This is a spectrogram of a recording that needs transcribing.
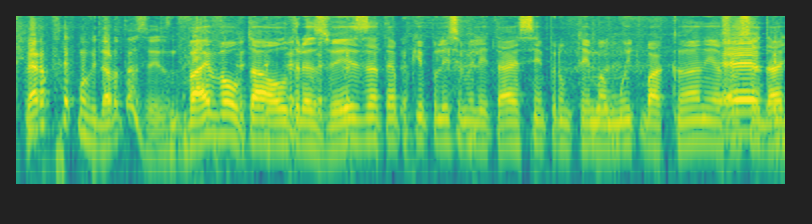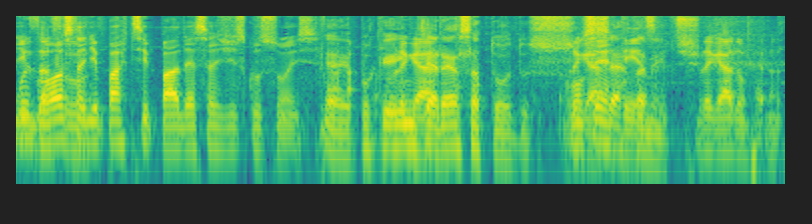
Espero ser convidado outras vezes. Né? Vai voltar outras vezes, até porque Polícia Militar é sempre um tema muito bacana e a é, sociedade gosta assuntos. de participar dessas discussões. É, porque Obrigado. interessa a todos. Com certeza. Certamente. Obrigado, Fernando.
